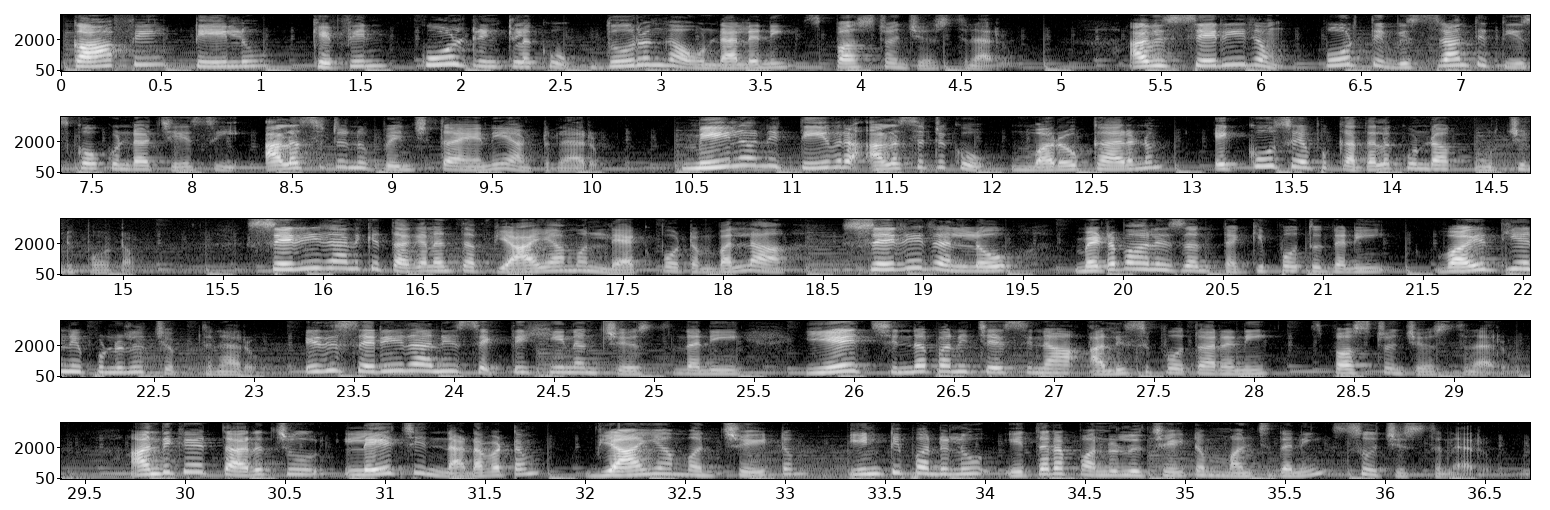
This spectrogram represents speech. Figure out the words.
కాఫీ టీలు కెఫిన్ కూల్ డ్రింక్లకు దూరంగా ఉండాలని స్పష్టం చేస్తున్నారు. అవి శరీరం పూర్తి విశ్రాంతి తీసుకోకుండా చేసి అలసటను పెంచుతాయని అంటున్నారు. మీలోని తీవ్ర అలసటకు మరో కారణం ఎక్కువసేపు కదలకుండా కూర్చుండిపోవటం. శరీరానికి తగినంత వ్యాయామం లేకపోవటం వల్ల శరీరంలో మెటబాలిజం తగ్గిపోతుందని వైద్య నిపుణులు చెప్తున్నారు. ఇది శరీరాన్ని శక్తిహీనం చేస్తుందని ఏ చిన్న పని చేసినా అలిసిపోతారని స్పష్టం చేస్తున్నారు. అందుకే తరచూ లేచి నడవటం వ్యాయామం చేయటం ఇంటి పనులు ఇతర పనులు చేయటం మంచిదని సూచిస్తున్నారు.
